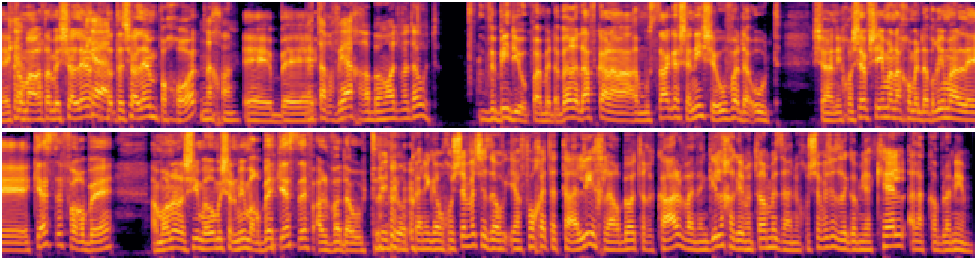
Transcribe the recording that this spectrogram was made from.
אה, כן. כלומר, אתה משלם, כן. אתה תשלם פחות. נכון. אה, ב- ותרוויח הרבה מאוד ודאות. ובדיוק, ואת מדברת דווקא על המושג השני שהוא ודאות. שאני חושב שאם אנחנו מדברים על uh, כסף הרבה, המון אנשים היו משלמים הרבה כסף על ודאות. בדיוק, אני גם חושבת שזה יהפוך את התהליך להרבה יותר קל, ואני אגיד לך גם יותר מזה, אני חושבת שזה גם יקל על הקבלנים.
